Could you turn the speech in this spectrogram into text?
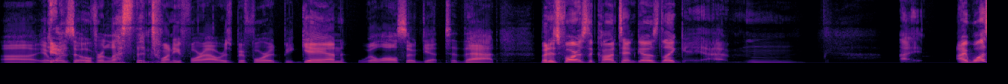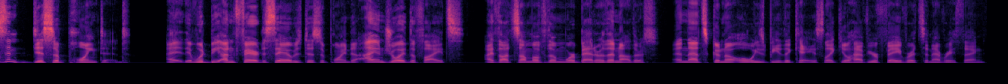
Uh, it was over less than 24 hours before it began. We'll also get to that. But as far as the content goes, like, uh, mm, I I wasn't disappointed. It would be unfair to say I was disappointed. I enjoyed the fights. I thought some of them were better than others, and that's gonna always be the case. Like you'll have your favorites and everything,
